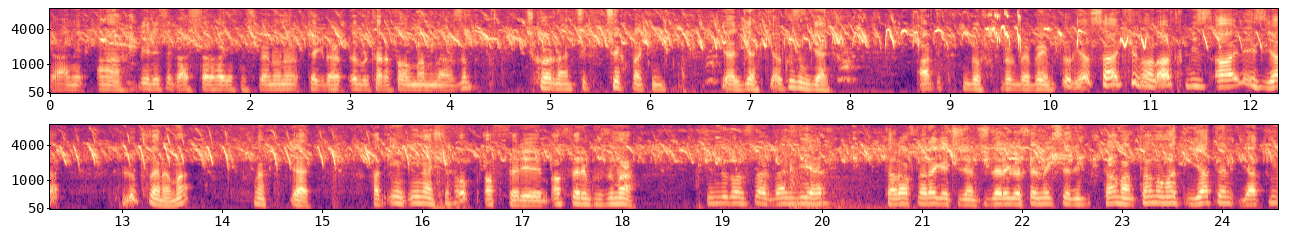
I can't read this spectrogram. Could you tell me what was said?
Yani aha, birisi karşı tarafa geçmiş. Ben onu tekrar öbür tarafa almam lazım. Çık oradan çık çık bakayım. Gel gel gel kuzum gel. Artık dur dur bebeğim dur ya sakin ol artık biz aileyiz ya. Lütfen ama. Heh, gel. Hadi in in aşağı hop aferin aferin kuzuma. Şimdi dostlar ben diğer taraflara geçeceğim. Sizlere göstermek istedim. Tamam tamam hadi yatın yatın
